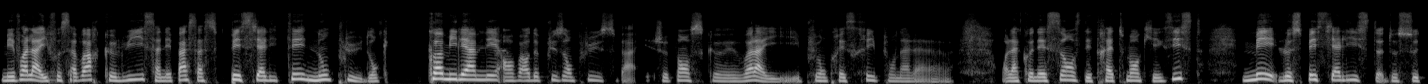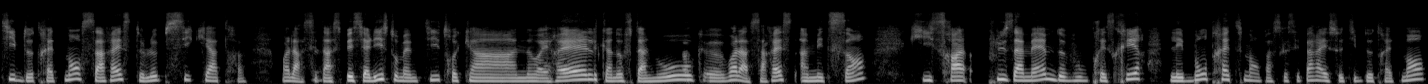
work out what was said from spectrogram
Mais voilà, il faut savoir que lui, ça n'est pas sa spécialité non plus. Donc, comme il est amené à en voir de plus en plus, bah, je pense que voilà, plus on prescrit, plus on a, la, connaissance des traitements qui existent. Mais le spécialiste de ce type de traitement, ça reste le psychiatre. Voilà, c'est un spécialiste au même titre qu'un ORL, qu'un ophtalmo, que voilà, ça reste un médecin qui sera plus à même de vous prescrire les bons traitements parce que c'est pareil, ce type de traitement,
